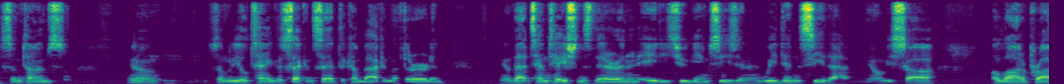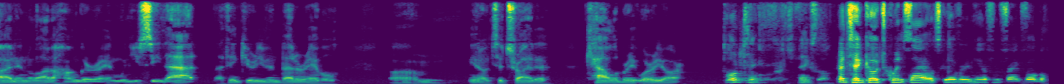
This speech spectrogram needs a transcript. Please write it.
Sometimes, you know, somebody will tank the second set to come back in the third, and you know that temptation's there in an 82 game season, and we didn't see that. You know, we saw a lot of pride and a lot of hunger, and when you see that, I think you're even better able, um, you know, to try to calibrate where you are. You. Thanks, Lowell. That's head coach Quin Snyder. Let's go over and hear from Frank Vogel.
